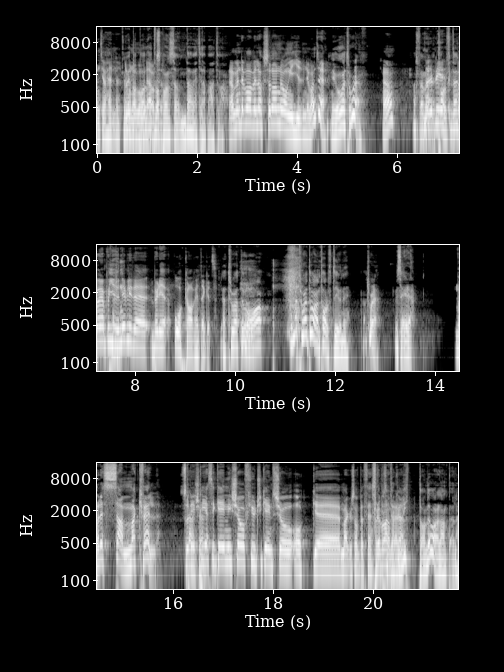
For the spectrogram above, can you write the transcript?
Inte jag heller. Jag Det var någon gång där att det var också. på en söndag. Vet jag bara att det var. Ja, men det var väl också någon gång i juni, var det inte det? Jo, jag tror det. Ja. Jag, det blir, 12. början på juni blir det, blir det åka av helt enkelt. Jag tror att det var... Ja, men Jag tror att det var den 12 juni. Jag tror det. Vi säger det. Var det samma kväll? Så Kanske. det är PC Gaming Show, Future Games Show och eh, Microsoft Bethesda För det var inte den kväll? 19 var det inte eller?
